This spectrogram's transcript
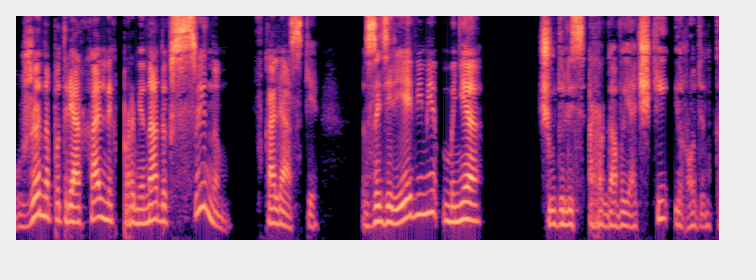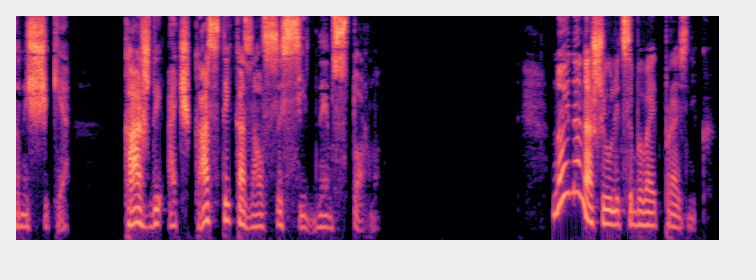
Уже на патриархальных променадах с сыном в коляске за деревьями мне чудились роговые очки и родинка на щеке. Каждый очкастый казался Сиднеем Стормом. Но и на нашей улице бывает праздник.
